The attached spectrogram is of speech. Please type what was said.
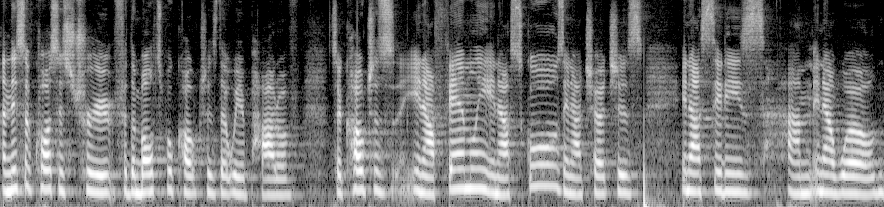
And this, of course, is true for the multiple cultures that we are part of. So, cultures in our family, in our schools, in our churches, in our cities, um, in our world.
